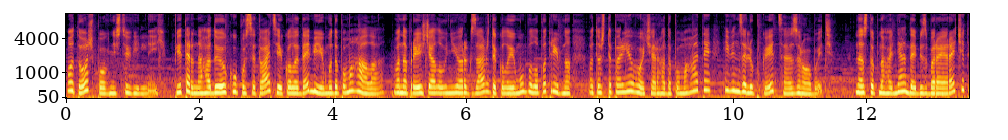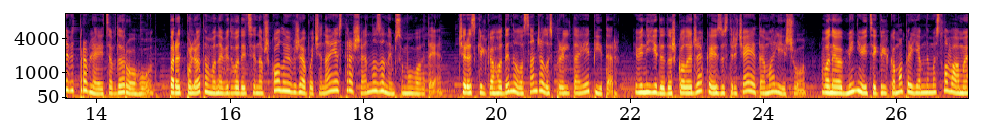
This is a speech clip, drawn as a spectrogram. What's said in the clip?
отож повністю вільний. Пітер нагадує купу ситуацій, коли Дебі йому допомагала. Вона приїжджала у Нью-Йорк завжди, коли йому було потрібно. Отож тепер його черга допомагати, і він залюбки це зробить. Наступного дня Дебі збирає речі та відправляється в дорогу. Перед польотом вона відводить сина в школу і вже починає страшенно за ним сумувати. Через кілька годин у Лос-Анджелес прилітає Пітер. Він їде до школи Джека і зустрічає там Алішу. Вони обмінюються кількома приємними словами,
